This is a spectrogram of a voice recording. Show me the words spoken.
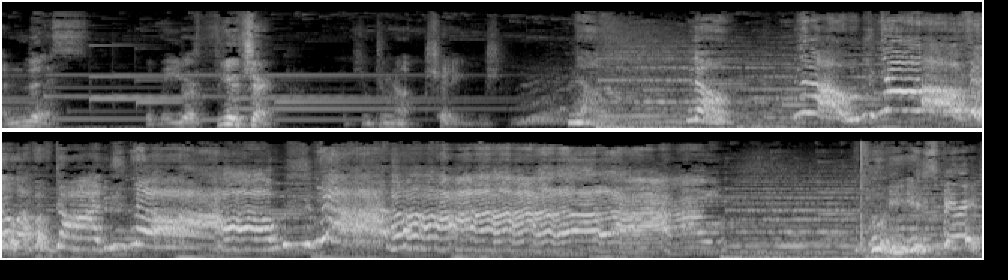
And this will be your future if you do not change. No. No! No! No! For the love of God! No! No! Please, Spirit,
